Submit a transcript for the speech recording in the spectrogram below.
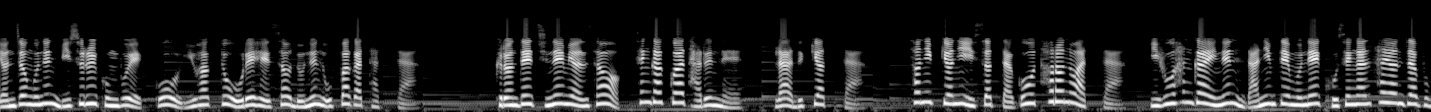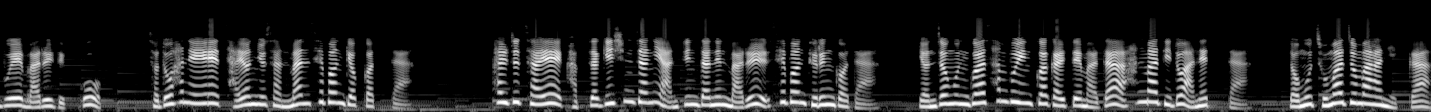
연정훈은 미술을 공부했고 유학도 오래 해서 노는 오빠 같았다. 그런데 지내면서 생각과 다르네 라 느꼈다. 선입견이 있었다고 털어놓았다. 이후 한가인은 나님 때문에 고생한 사연자 부부의 말을 듣고 저도 한 해에 자연유산만 세 번 겪었다. 8주차에 갑자기 심장이 안 뛴다는 말을 세 번 들은 거다. 연정훈과 산부인과 갈 때마다 한마디도 안 했다. 너무 조마조마하니까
